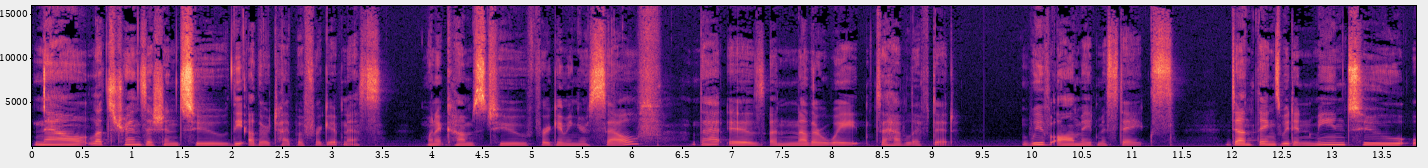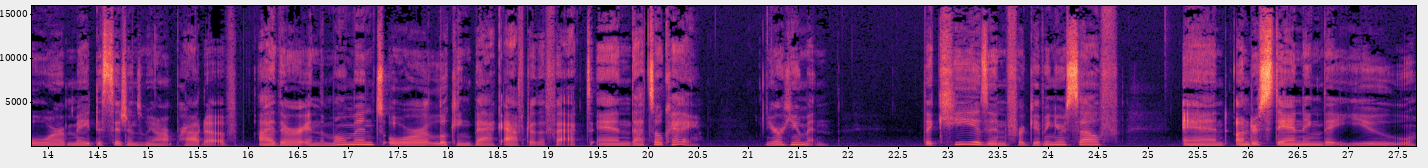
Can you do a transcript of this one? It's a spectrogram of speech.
Now, let's transition to the other type of forgiveness. When it comes to forgiving yourself, that is another weight to have lifted. We've all made mistakes, done things we didn't mean to, or made decisions we aren't proud of, either in the moment or looking back after the fact, and that's okay. You're human. The key is in forgiving yourself and understanding that you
